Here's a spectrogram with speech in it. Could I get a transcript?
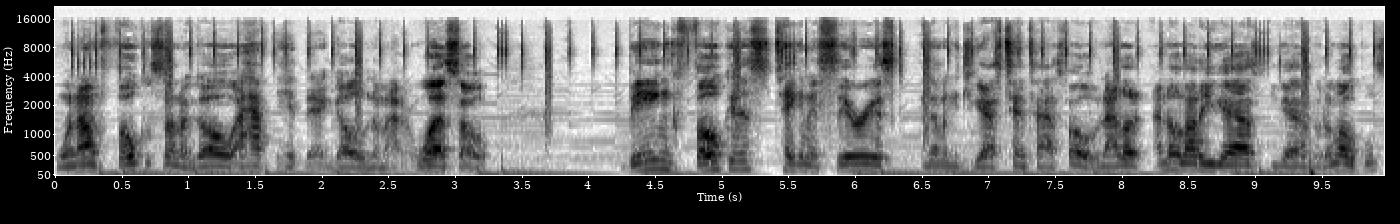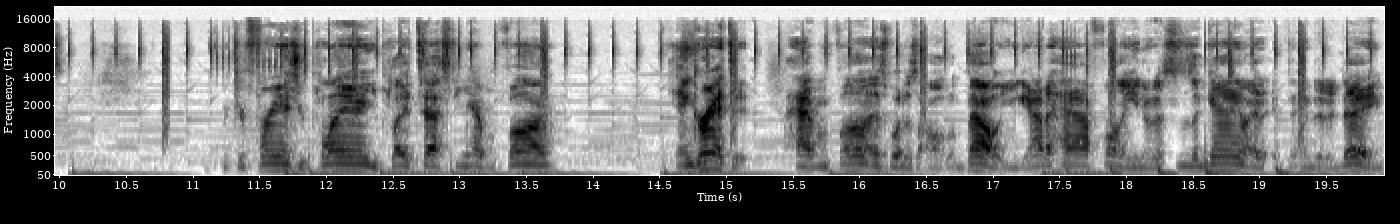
when I'm focused on a goal, I have to hit that goal no matter what. So being focused, taking it serious, is gonna get you guys 10 times fold. Now, I know a lot of you guys, you guys go to locals with your friends, you're playing, you play testing, you're having fun. And granted, having fun is what it's all about. You gotta have fun. You know, this is a game at, at the end of the day.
